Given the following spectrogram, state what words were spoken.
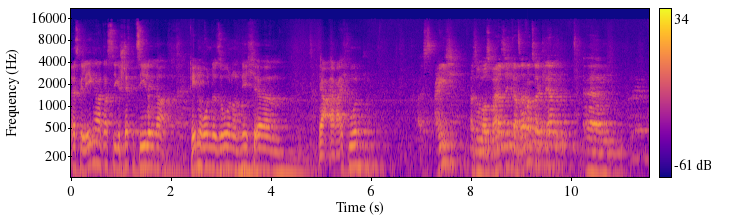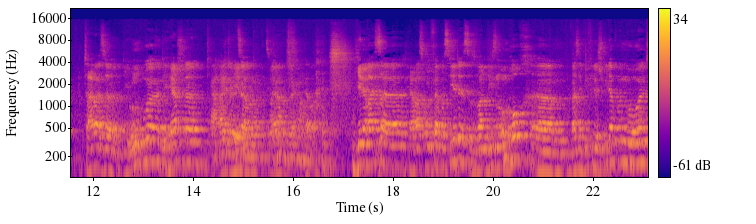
es gelegen hat, dass die gesteckten Ziele in der Hinrunde so noch nicht ähm, ja, erreicht wurden? Das ist eigentlich, also aus meiner Sicht ganz einfach zu erklären. Ähm, teilweise die Unruhe, die herrschte. Ja, jeder, mal. ja. jeder weiß, äh, ja, was ungefähr passiert ist. Es war ein Riesenumbruch. Ähm, ich weiß nicht, wie viele Spieler wurden geholt,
